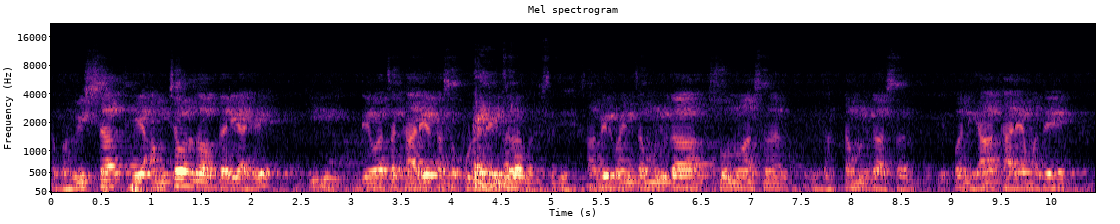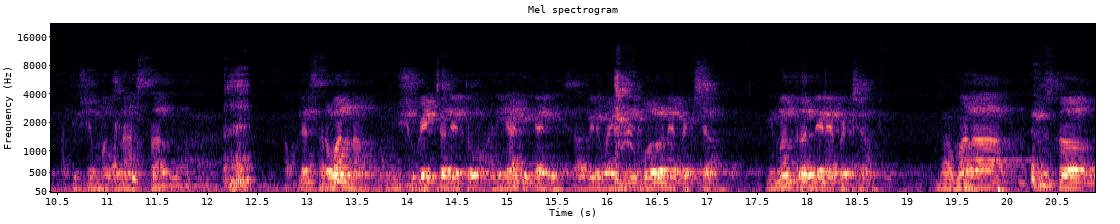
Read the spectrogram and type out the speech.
तर भविष्यात हे आमच्यावर जबाबदारी आहे की देवाचं कार्य कसं पुढे न्यायचं साबीरबाईंचा मुलगा सोनू असेल धाकटा मुलगा असेल ते पण ह्या कार्यामध्ये अतिशय मग्न असतात. आपल्या सर्वांना मी शुभेच्छा देतो आणि या ठिकाणी साबीरबाईंनी बोलवण्यापेक्षा निमंत्रण देण्यापेक्षा आम्हाला नुसतं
